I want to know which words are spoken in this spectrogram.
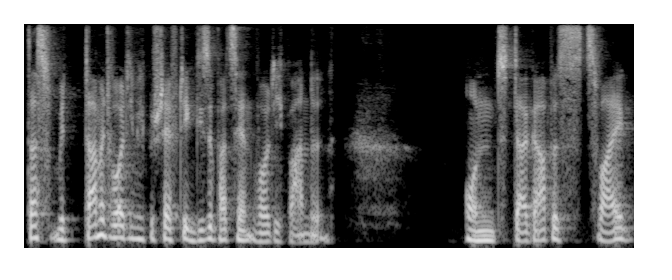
Das mit, damit wollte ich mich beschäftigen. Diese Patienten wollte ich behandeln. Und da gab es zwei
